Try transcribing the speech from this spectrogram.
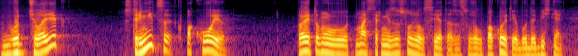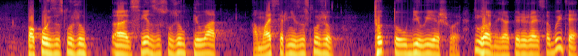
Вот человек стремится к покою, поэтому вот мастер не заслужил света, а заслужил покой, это я буду объяснять. Покой заслужил, э, свет заслужил Пилат – а мастер не заслужил. Тот, кто убил Ешева. Ну ладно, я опережаю события.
